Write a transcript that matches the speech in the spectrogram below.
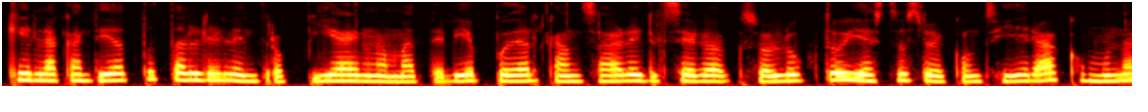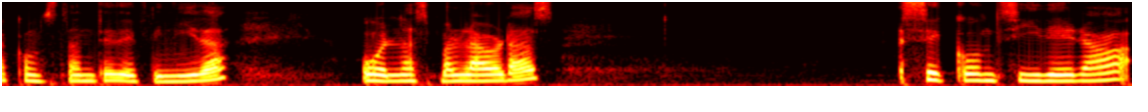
que la cantidad total de la entropía en la materia puede alcanzar el cero absoluto y esto se le considera como una constante definida o en las palabras se considera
